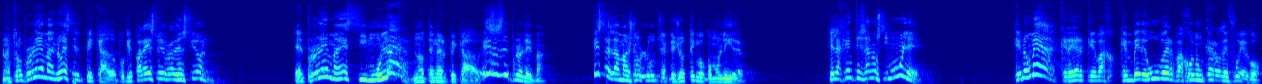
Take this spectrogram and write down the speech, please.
Nuestro problema no es el pecado, porque para eso hay redención. El problema es simular no tener pecado. Ese es el problema. Esa es la mayor lucha que yo tengo como líder. Que la gente ya no simule. Que no me haga creer que, que en vez de Uber bajó en un carro de fuego.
